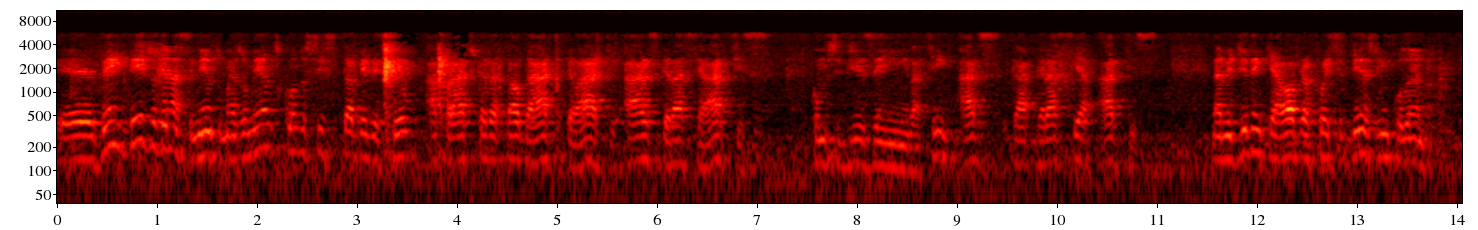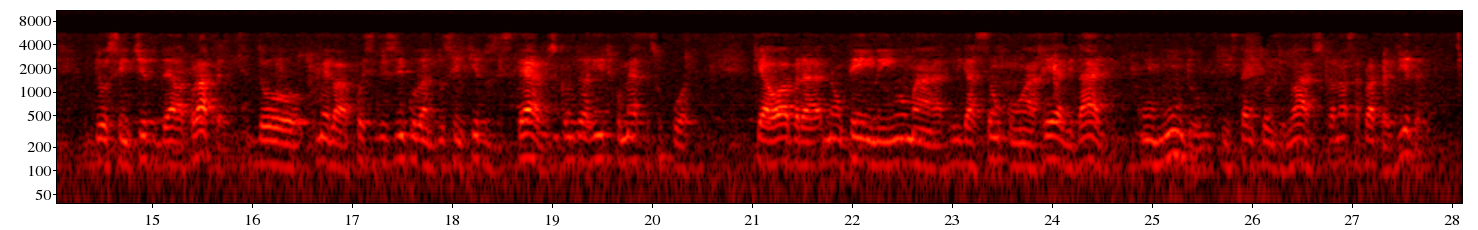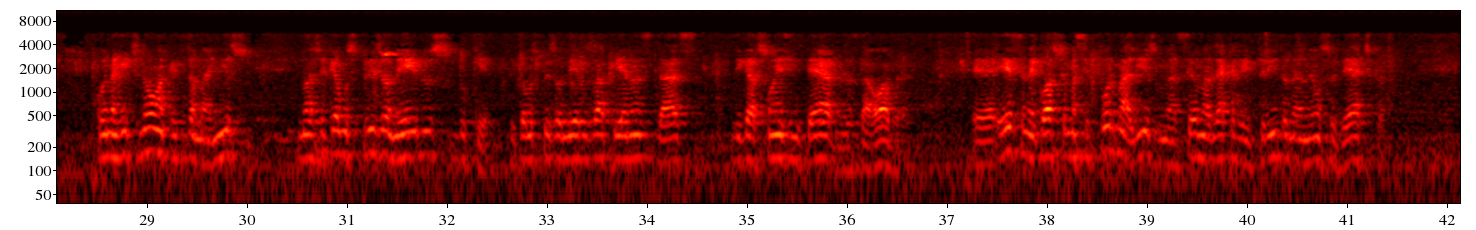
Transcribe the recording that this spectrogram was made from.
é, vem desde o Renascimento, mais ou menos, quando se estabeleceu a prática da tal da arte pela arte, ars gratia artis, como se diz em latim, ars gratia artis. Na medida em que a obra foi se desvinculando do sentido dela própria, do, melhor, foi se desvinculando dos sentidos externos, quando a gente começa a supor que a obra não tem nenhuma ligação com a realidade, com o mundo que está em torno de nós, com a nossa própria vida, quando a gente não acredita mais nisso, nós ficamos prisioneiros do quê? Ficamos prisioneiros apenas das ligações internas da obra. É, esse negócio chama-se formalismo, nasceu na década de 30 na União Soviética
